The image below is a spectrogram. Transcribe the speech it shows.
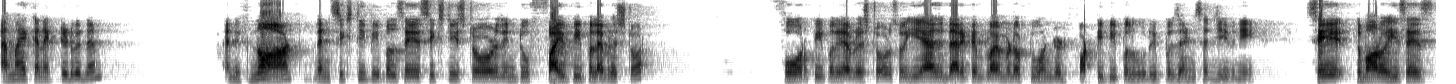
am I connected with them? And if not, then 60 people say 60 stores into 5 people average store, 4 people in average store. So, he has a direct employment of 240 people who represent Sanjeevani. Say tomorrow he says,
